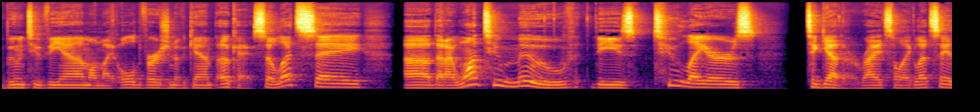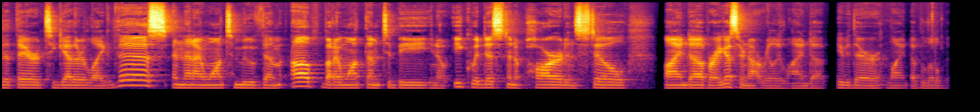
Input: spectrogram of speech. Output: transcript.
Ubuntu VM on my old version of GIMP. Okay, so let's say uh, that I want to move these two layers together, right? So like, let's say that they're together like this, and then I want to move them up, but I want them to be, you know, equidistant apart and still lined up, or I guess they're not really lined up. Maybe they're lined up a little bit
